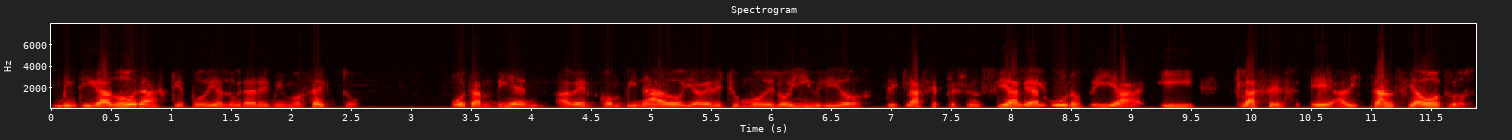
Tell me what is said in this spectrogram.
mitigadoras que podían lograr el mismo efecto. O también haber combinado y haber hecho un modelo híbrido de clases presenciales algunos días y clases a distancia otros,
